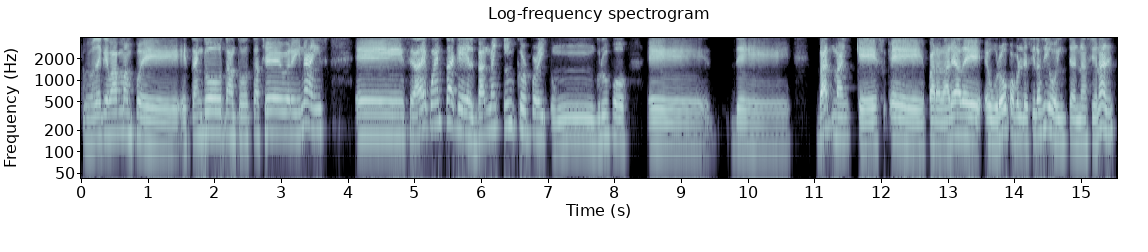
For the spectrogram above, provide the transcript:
luego de que Batman pues está en Gotham, todo está chévere y nice, eh, se da de cuenta que el Batman Incorporate, un grupo de Batman que es para el área de Europa, por decirlo así, o internacional,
